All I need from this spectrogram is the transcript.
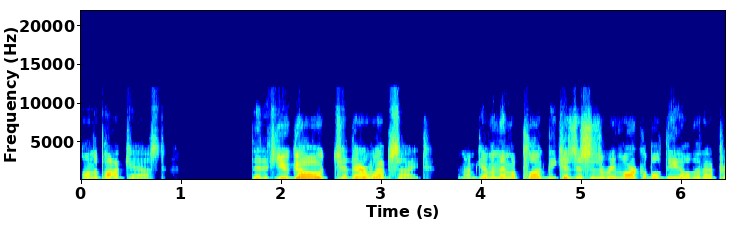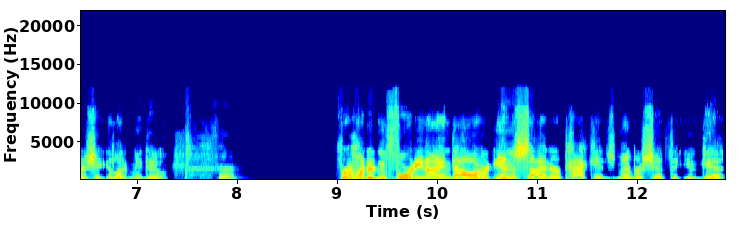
on the podcast that if you go to their website, and I'm giving them a plug because this is a remarkable deal that I appreciate you letting me do Sure. for a $149 insider package membership that you get.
